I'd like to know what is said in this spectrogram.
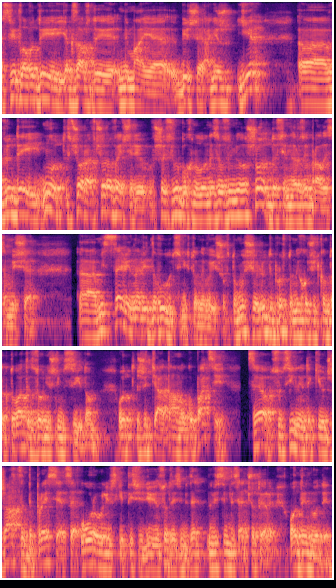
світла води, як завжди, немає більше аніж є. В людей ну вчора, вчора ввечері щось вибухнуло, незрозуміло що досі не розібралися ми ще. Е, Місцеві навіть на вулицю ніхто не вийшов, тому що люди просто не хочуть контактувати з зовнішнім світом. От життя там в окупації Це от суцільний такий от жах, це депресія, це Орвелівський 1984, один в один.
